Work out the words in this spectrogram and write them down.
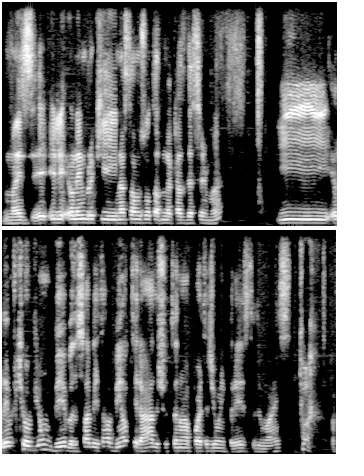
Mas ele, eu lembro que nós estávamos voltados na casa dessa irmã e eu lembro que eu vi um bêbado, sabe? Ele tava bem alterado, chutando uma porta de uma empresa e tudo mais. Eu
